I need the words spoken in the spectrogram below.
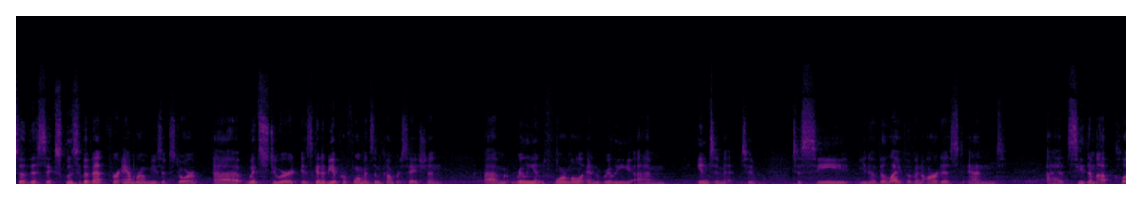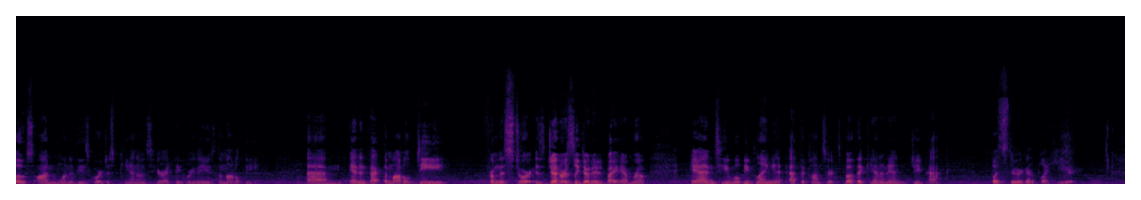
So this exclusive event for Amro Music Store uh, with Stewart is going to be a performance and conversation, um, really informal and really um, intimate to to see you know the life of an artist and uh, see them up close on one of these gorgeous pianos here. I think we're going to use the Model B, um, and in fact the Model D from this store is generously donated by Amro, and he will be playing it at the concerts, both at Cannon and GPAC. What's Stewart gonna play here?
